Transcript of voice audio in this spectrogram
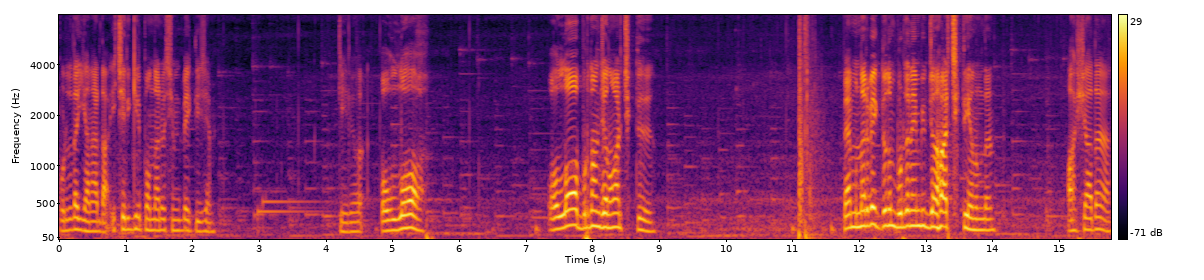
Burada da yanardağ. İçeri girip onları şimdi bekleyeceğim. Geliyor. Allah! Allah buradan canavar çıktı. Ben bunları bekliyordum. Buradan en büyük canavar çıktı yanımdan. Aşağıda.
